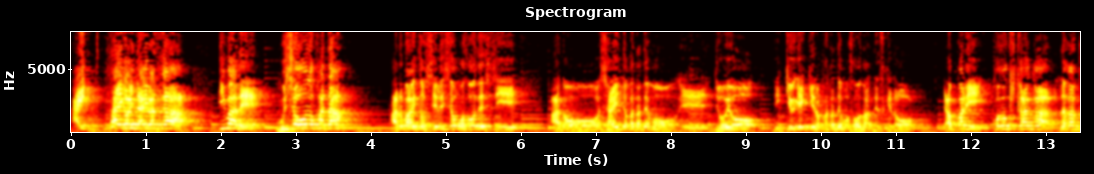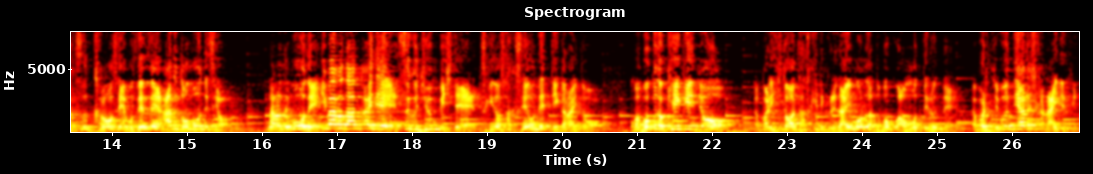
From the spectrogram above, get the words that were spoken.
はい最後になりますが今ね無償の方。アルバイトしてる人もそうですし、あのー、社員の方でも、えー、常用日給月給の方でもそうなんですけどやっぱりこの期間が長く続く可能性も全然あると思うんですよ。なのでもうね今の段階ですぐ準備して次の作戦を練っていかないと、まあ、僕の経験上やっぱり人は助けてくれないものだと僕は思ってるんでやっぱり自分でやるしかないですよ。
